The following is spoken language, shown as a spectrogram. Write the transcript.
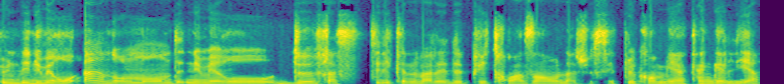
une des numéros 1 dans le monde, numéro 2 face à Silicon Valley depuis 3 ans, je ne sais plus combien Kangalia.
